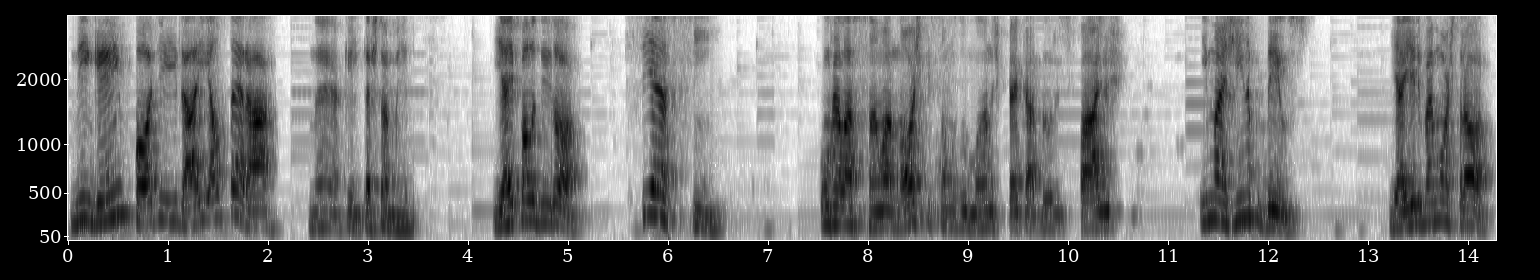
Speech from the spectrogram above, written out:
ninguém pode ir lá e alterar, né, aquele testamento. E aí Paulo diz, ó, se é assim, com relação a nós que somos humanos, pecadores, falhos, imagina Deus. E aí ele vai mostrar, ó,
